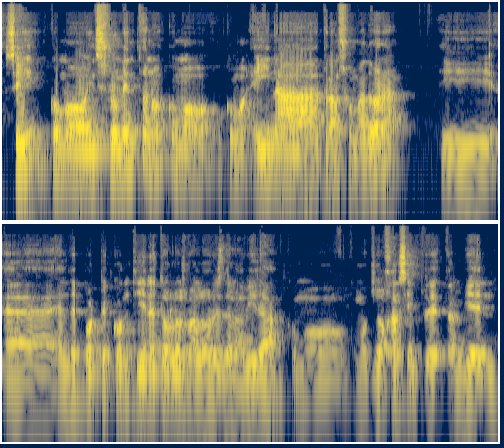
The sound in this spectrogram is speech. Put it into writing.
Sí, como instrumento, ¿no? Como, como EINA transformadora y eh, el deporte contiene todos los valores de la vida, como, como Johan siempre también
